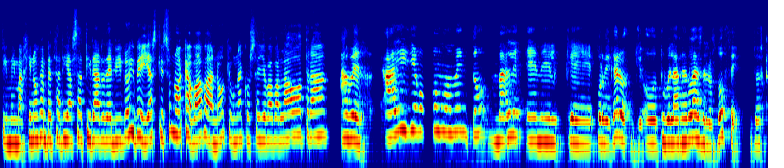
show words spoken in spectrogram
Sí, me imagino que empezarías a tirar del hilo y veías que eso no acababa, ¿no? Que una cosa llevaba a la otra. A ver, ahí llegó un momento, ¿vale? En el que, porque claro, yo tuve las reglas de los 12, entonces,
